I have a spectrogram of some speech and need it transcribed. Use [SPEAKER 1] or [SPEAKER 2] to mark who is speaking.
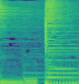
[SPEAKER 1] you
